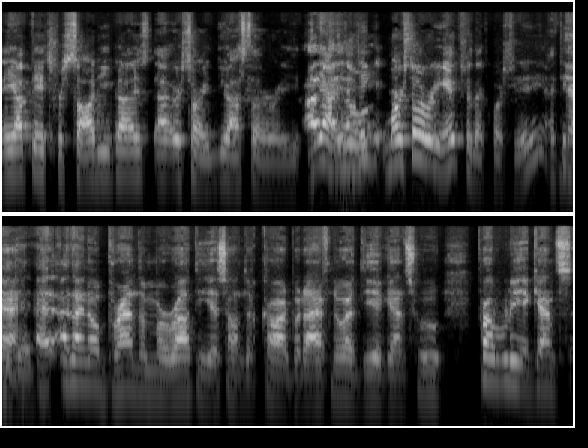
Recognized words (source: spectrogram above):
Any updates for Saudi guys? Uh, or sorry, you asked that already. I, yeah, I, I, think Marcel already answered that question, didn't he? I think yeah, he did. And I know Brandon Marathi is on the card, but I have no idea against who. Probably against,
